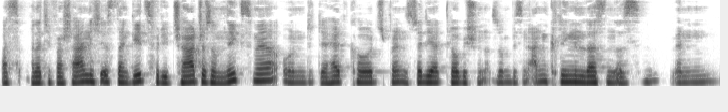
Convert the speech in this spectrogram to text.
was relativ wahrscheinlich ist, dann geht's für die Chargers um nichts mehr und der Head Coach Brandon Staley hat glaube ich schon so ein bisschen anklingen lassen, dass wenn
